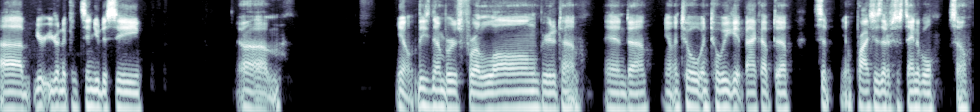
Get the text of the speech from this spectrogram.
um, you're you're going to continue to see, um, you know, these numbers for a long period of time, and uh, you know until until we get back up to you know prices that are sustainable. So.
